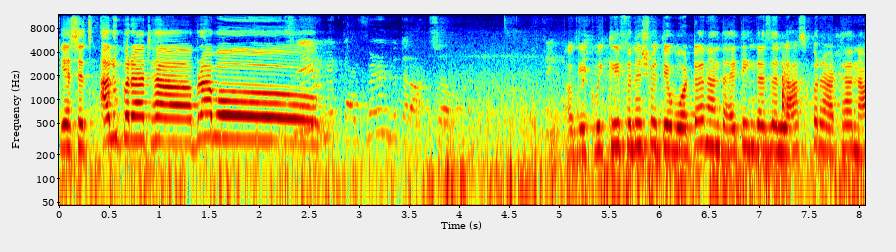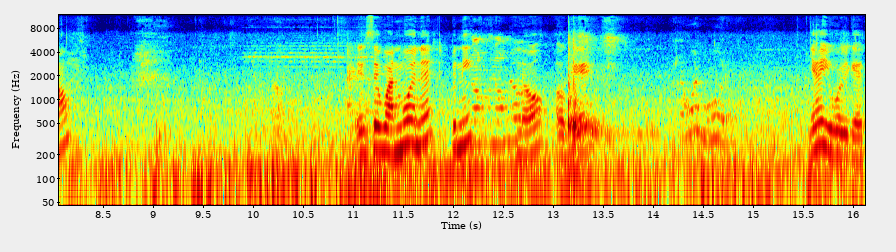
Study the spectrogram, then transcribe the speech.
Yes, it's aloo paratha. Bravo! we're confident with our answer. Okay, quickly finish with your water, and I think there's the last paratha now. Is there one more in it, Puneet? No, no. No? Okay. I want more. Yeah, you will get.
